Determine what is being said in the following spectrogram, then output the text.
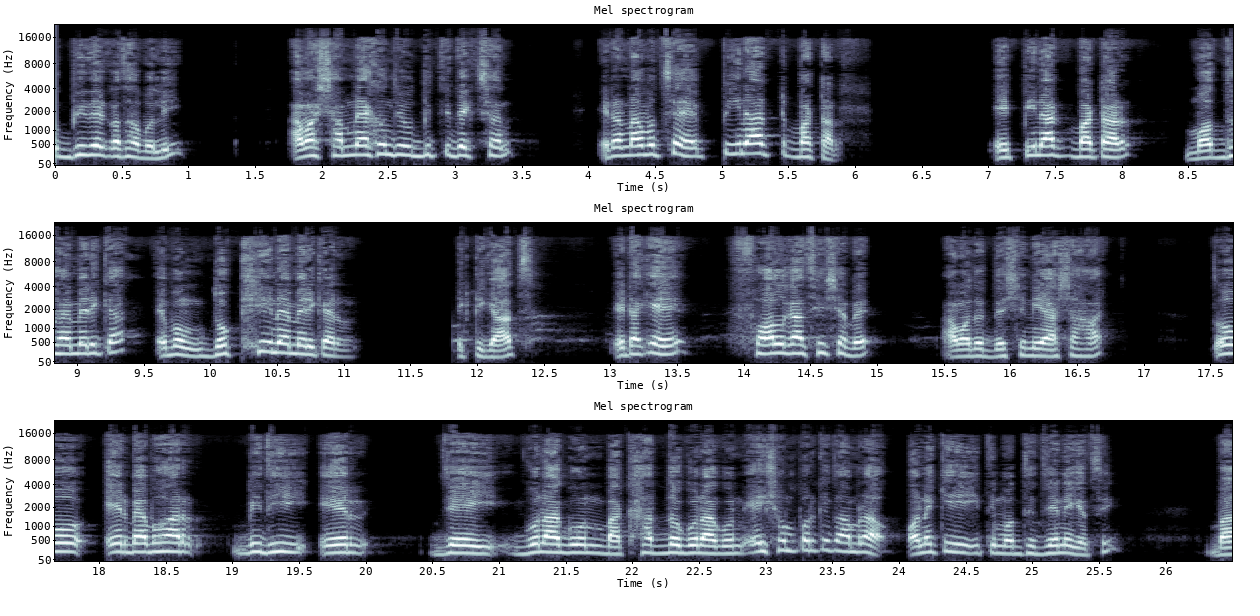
উদ্ভিদের কথা বলি, আমার সামনে এখন যে উদ্ভিদটি দেখছেন, এটার নাম হচ্ছে পিনাট বাটার। এই পিনাট বাটার মধ্য আমেরিকা এবং দক্ষিণ আমেরিকার একটি গাছ। এটাকে ফল গাছ হিসেবে আমাদের দেশে নিয়ে আসা হয়। তো এর ব্যবহার বিধি, এর যেই গুণাগুণ বা খাদ্য গুণাগুণ, এই সম্পর্কে তো আমরা অনেকেই ইতিমধ্যে জেনে গেছি বা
